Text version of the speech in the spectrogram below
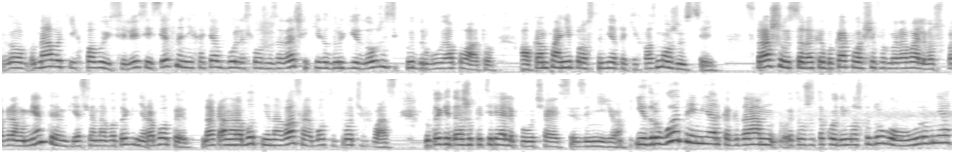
навыки их повысились, естественно, они хотят более сложных задач, какие-то другие должности, какую-то другую оплату. А у компании просто нет таких возможностей. Спрашивается тогда, как бы, как вы вообще формировали вашу программу менторинг, если она в итоге не работает? Да? Она работает не на вас, а работает против вас. В итоге даже потеряли, получается, из-за нее. И другой пример, когда, это уже такой немножко другого уровня,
